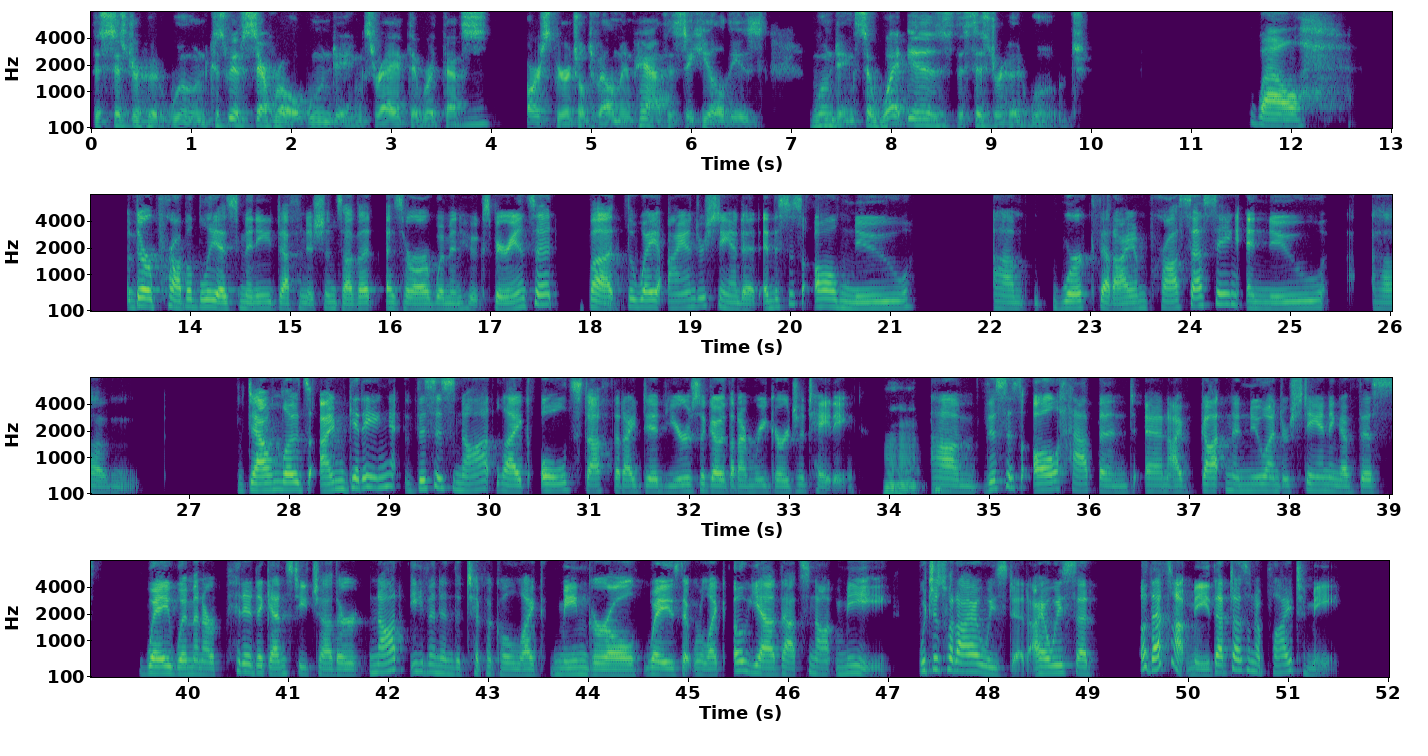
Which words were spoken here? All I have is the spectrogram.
the sisterhood wound, because we have several woundings, right? That were that's mm-hmm. our spiritual development path is to heal these woundings. So, what is the sisterhood wound? Well, there are probably as many definitions of it as there are women who experience it. But the way I understand it, and this is all new um, work that I am processing and new um, downloads I'm getting. This is not like old stuff that I did years ago that I'm regurgitating. Mm-hmm. Um, this has all happened, and I've gotten a new understanding of this way women are pitted against each other, not even in the typical like mean girl ways that were like, oh, yeah, that's not me, which is what I always did. I always said, oh, that's not me. That doesn't apply to me.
